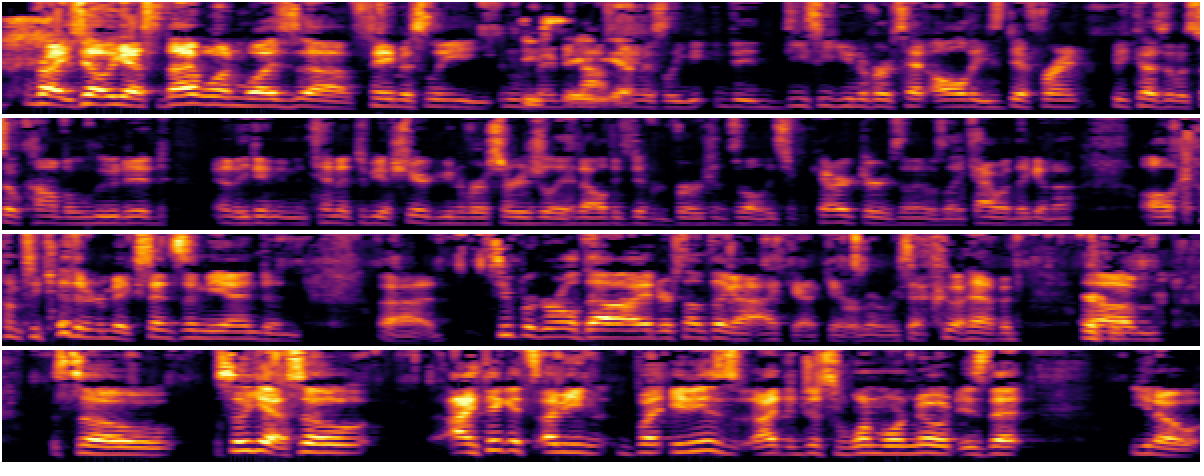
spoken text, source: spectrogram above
right. So yes, that one was uh, famously, DC, maybe not yeah. famously, the DC universe had all these different because it was so convoluted and they didn't intend it to be a shared universe. Originally, had all these different versions of all these different characters, and it was like, how are they going to all come together to make sense in the end? And uh, Supergirl died or something. I, I can't remember exactly what happened. Um, so so yeah, so I think it's. I mean, but it is. I, just one more note is that you know,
